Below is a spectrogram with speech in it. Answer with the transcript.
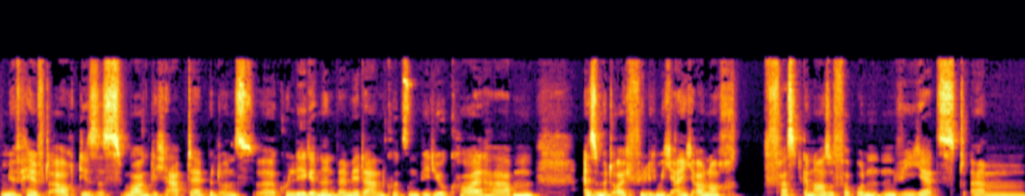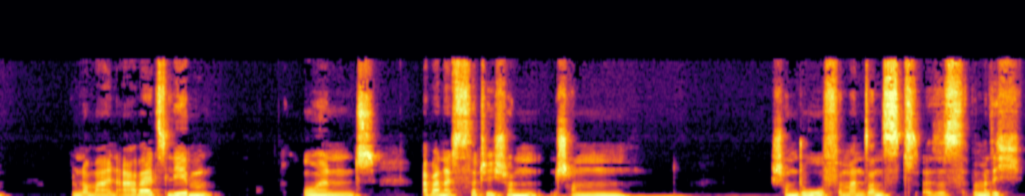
mir hilft auch dieses morgendliche Update mit uns äh, Kolleginnen, wenn wir da einen kurzen Videocall haben. Also mit euch fühle ich mich eigentlich auch noch fast genauso verbunden wie jetzt ähm, im normalen Arbeitsleben. Und aber das ist natürlich schon schon schon doof, wenn man sonst, also es, wenn man sich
